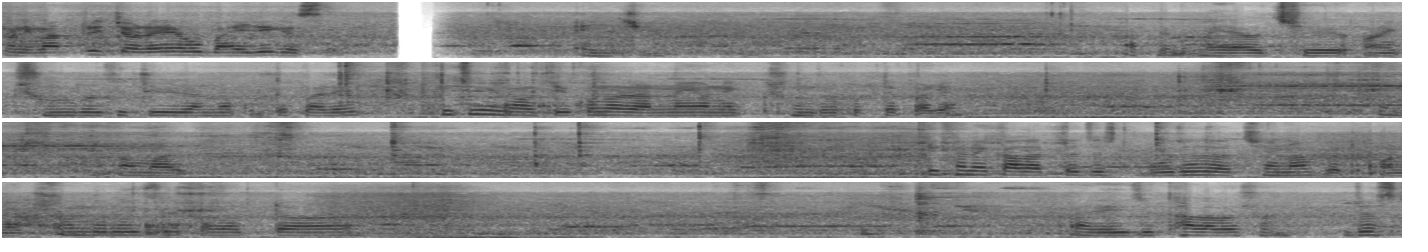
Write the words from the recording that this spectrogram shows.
মানে মাত্রই চড়াই ও বাইরে গেছে। এই যে। আপনার ভাইয়া হচ্ছে অনেক সুন্দর খিচুড়ি রান্না করতে পারে। খিচুড়ি নয়, যে কোনো রান্নাই অনেক সুন্দর করতে পারে। আমার এখানে কালারটা জাস্ট বোঝা যাচ্ছে না বাট অনেক সুন্দর হয়েছে কালারটা। আর এই যে থালা বাসন জাস্ট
